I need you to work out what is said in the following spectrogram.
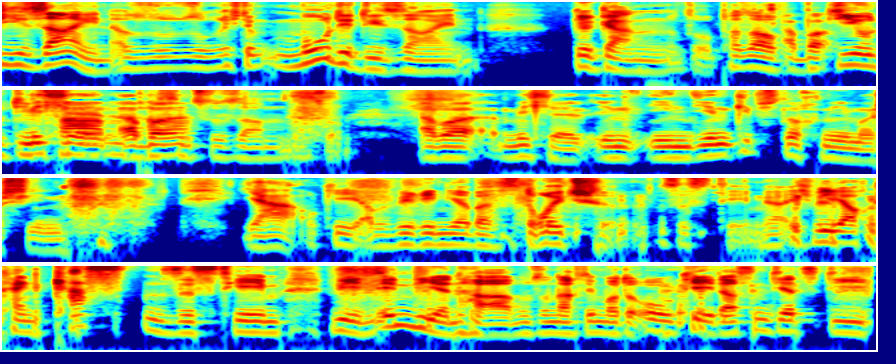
Design, also so Richtung Modedesign gegangen. So, pass auf, aber die und die Michael, Farben aber, passen zusammen und so. Aber Michael, in Indien gibt's doch Nähmaschinen. Ja, okay, aber wir reden ja über das deutsche System. Ja, ich will ja auch kein Kastensystem wie in Indien haben, so nach dem Motto, okay, das sind jetzt die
